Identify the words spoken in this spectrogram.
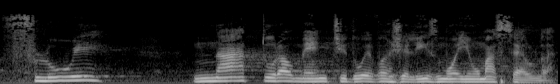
flui naturalmente do evangelismo em uma célula.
